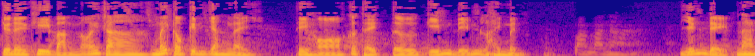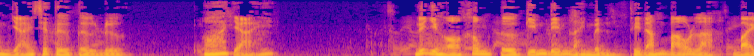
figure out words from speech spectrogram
Cho nên khi bạn nói ra mấy câu kinh văn này thì họ có thể tự kiểm điểm lại mình. Vấn đề nan giải sẽ từ từ được hóa giải nếu như họ không tự kiểm điểm lại mình, thì đảm bảo là bài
